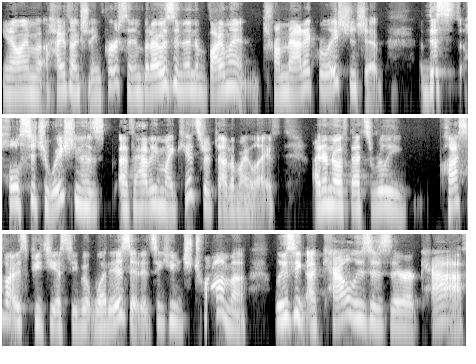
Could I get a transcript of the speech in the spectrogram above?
you know, I'm a high functioning person, but I was in a violent traumatic relationship. This whole situation has of having my kids ripped out of my life. I don't know if that's really classified as PTSD, but what is it? It's a huge trauma. Losing a cow loses their calf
